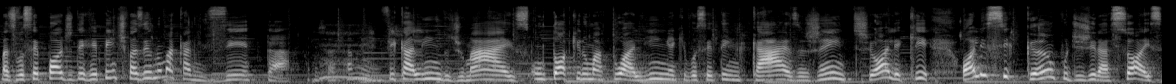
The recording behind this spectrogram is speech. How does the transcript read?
mas você pode de repente fazer numa camiseta. Exatamente. Fica lindo demais. Um toque numa toalhinha que você tem em casa. Gente, olha aqui. Olha esse campo de girassóis.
